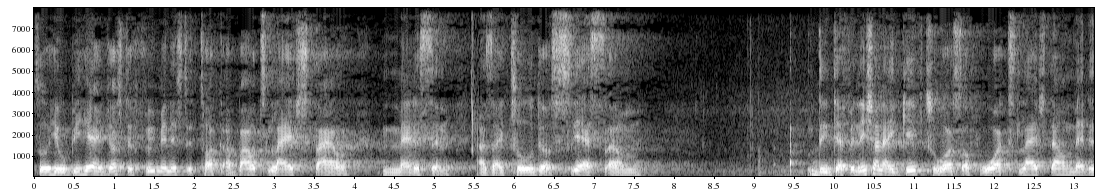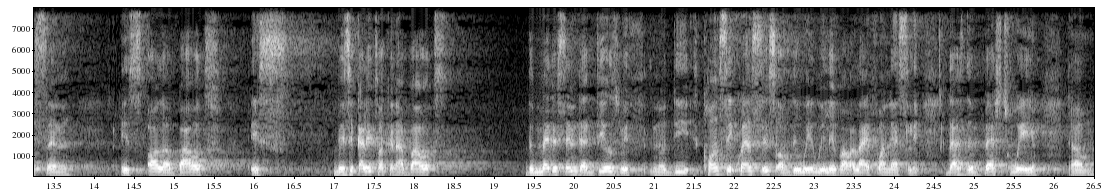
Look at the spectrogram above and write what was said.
So he will be here in just a few minutes to talk about lifestyle medicine. As I told us, yes, um, the definition I gave to us of what lifestyle medicine is all about is basically talking about the medicine that deals with you know the consequences of the way we live our life honestly. That's the best way um,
